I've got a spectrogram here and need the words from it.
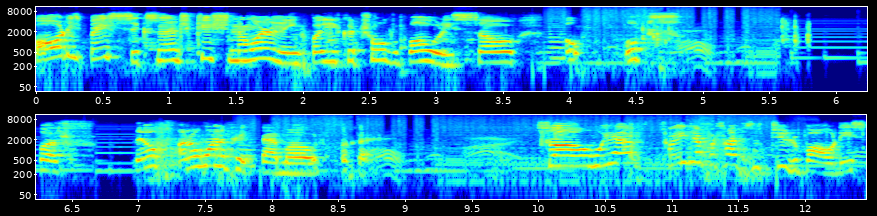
Baldi's Basics in Education and Learning, but you control the Baldis, so... Oh, oops. Oh, But, nope, I don't want to pick that mode. Okay. oh. So, we have three different types of tutor Baldis.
